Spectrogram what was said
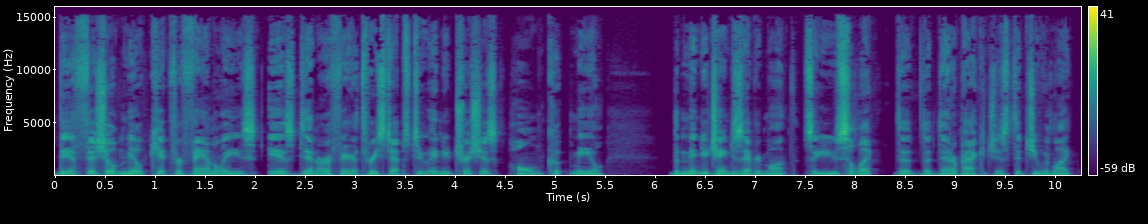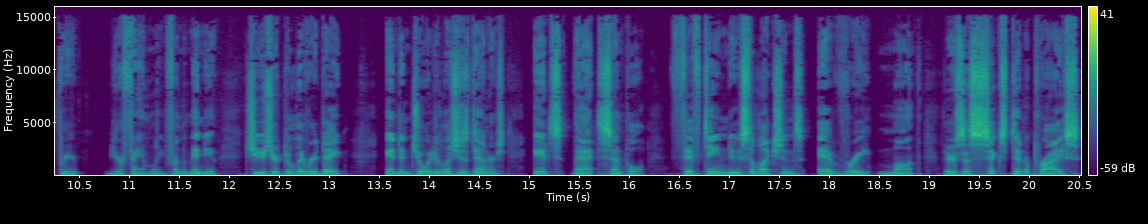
The official meal kit for families is Dinner A'Fare. Three steps to a nutritious home cooked meal. The menu changes every month, so you select the, the dinner packages that you would like for your, your family from the menu. Choose your delivery date and enjoy delicious dinners. It's that simple. 15 new selections every month. There's a six dinner price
